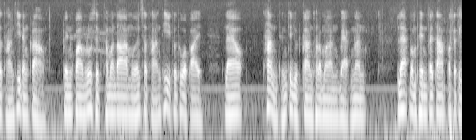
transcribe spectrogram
สถานที่ดังกล่าว เป็นความรู้สึกธรรมดาเหมือนสถานที่ทั่วๆไป แล้วท่านถึงจะหยุดการทรมานแบบนั้น และบำเพ็ญไปตามปกติ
